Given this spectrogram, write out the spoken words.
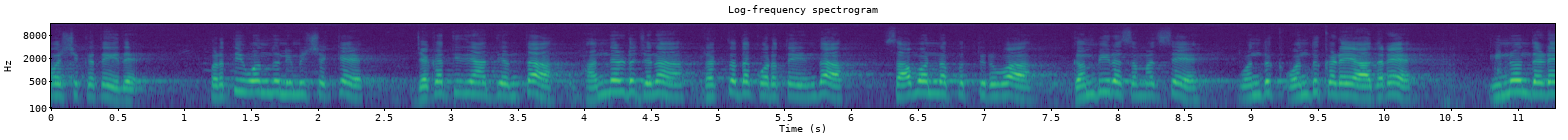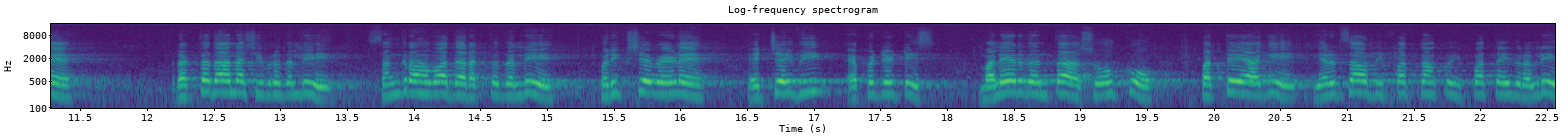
ಅವಶ್ಯಕತೆ ಇದೆ. ಪ್ರತಿ ಒಂದು ನಿಮಿಷಕ್ಕೆ ಜಗತ್ತಿನಾದ್ಯಂತ ಹನ್ನೆರಡು ಜನ ರಕ್ತದ ಕೊರತೆಯಿಂದ ಸಾವನ್ನಪ್ಪುತ್ತಿರುವ ಗಂಭೀರ ಸಮಸ್ಯೆ ಒಂದು ಒಂದು ಕಡೆಯಾದರೆ ಇನ್ನೊಂದೆಡೆ ರಕ್ತದಾನ ಶಿಬಿರದಲ್ಲಿ ಸಂಗ್ರಹವಾದ ರಕ್ತದಲ್ಲಿ ಪರೀಕ್ಷೆ ವೇಳೆ ಎಚ್ ಐ ವಿ, ಹೆಪಟೈಟಿಸ್, ಮಲೇರಿಯಾದಂಥ ಸೋಂಕು ಪತ್ತೆಯಾಗಿ ಎರಡು ಸಾವಿರದ ಇಪ್ಪತ್ನಾಲ್ಕು, ಇಪ್ಪತ್ತೈದರಲ್ಲಿ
